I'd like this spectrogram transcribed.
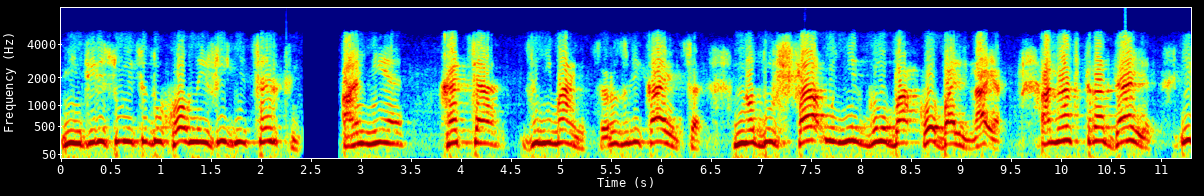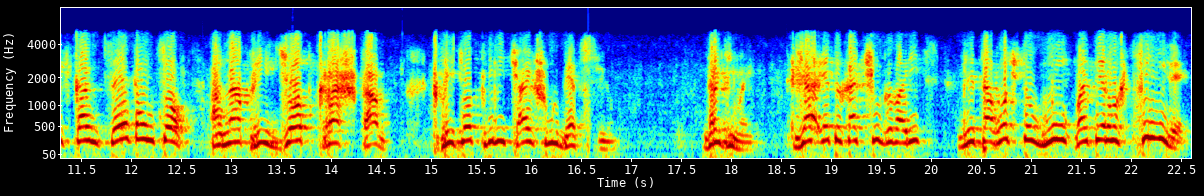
не интересуются духовной жизнью церкви, они хотя занимаются, развлекаются, но душа у них глубоко больная, она страдает, и в конце концов она придет к рожкам, придет к величайшему бедствию. Дорогие мои, я это хочу говорить для того, чтобы мы, во-первых, ценили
